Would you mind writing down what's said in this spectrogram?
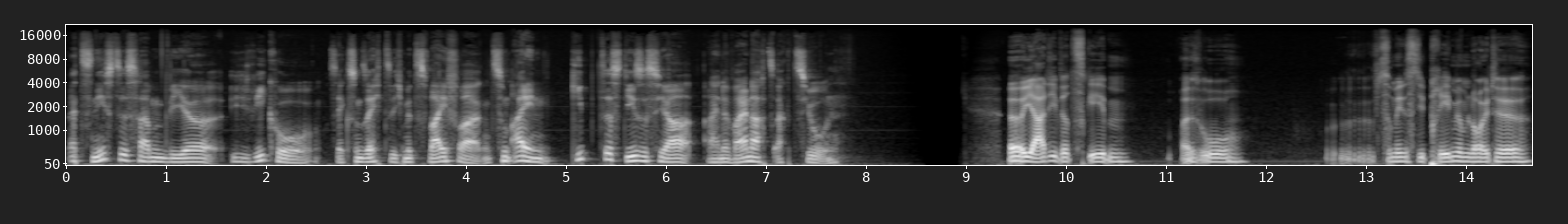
Als nächstes haben wir Rico66 mit zwei Fragen. Zum einen, gibt es dieses Jahr eine Weihnachtsaktion? Äh, ja, die wird es geben. Also zumindest die Premium-Leute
